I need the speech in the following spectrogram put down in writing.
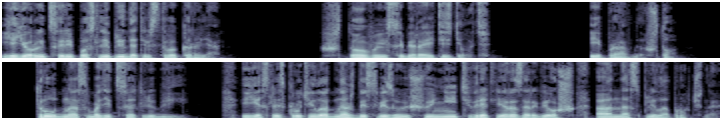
Ее рыцари после предательства короля. Что вы собираетесь делать? И правда, что? Трудно освободиться от любви. Если скрутила однажды связующую нить, вряд ли разорвешь, а она сплела прочно.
